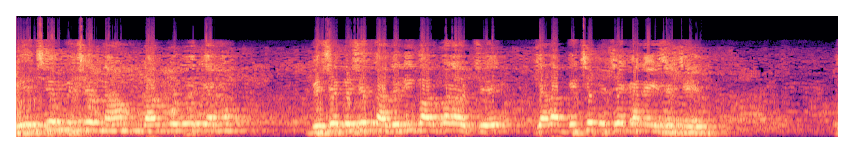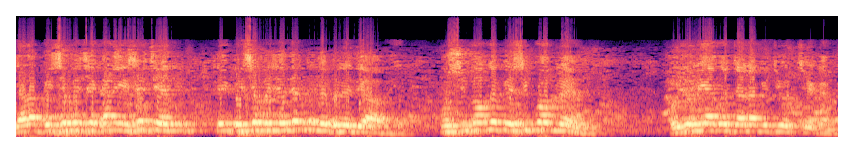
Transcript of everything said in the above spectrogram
বেছে বেছে নাম বার করবে কেন? বেছে বেছে তাদেরই বার করা হচ্ছে যারা বেছে বেছে এখানে এসেছেন। যারা বেছে বেছে এখানে এসেছেন সেই বেছে বেছেদের তুলে ফেলে দেওয়া হবে। পশ্চিমবঙ্গে বেশি প্রবলেম ওই জন্যই এত চাঁদাবেচি হচ্ছে এখানে।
